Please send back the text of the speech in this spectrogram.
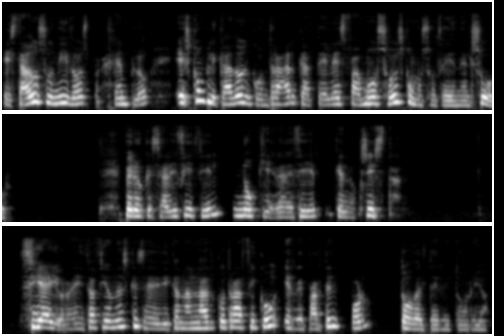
Estados Unidos, por ejemplo, es complicado encontrar carteles famosos como sucede en el sur. Pero que sea difícil no quiere decir que no existan. Sí hay organizaciones que se dedican al narcotráfico y reparten por todo el territorio.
